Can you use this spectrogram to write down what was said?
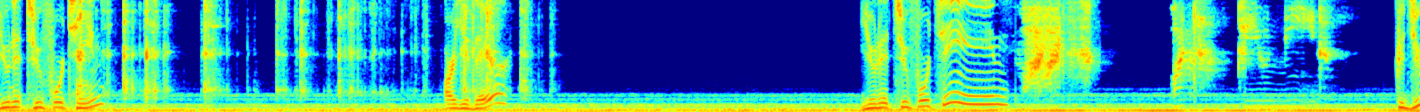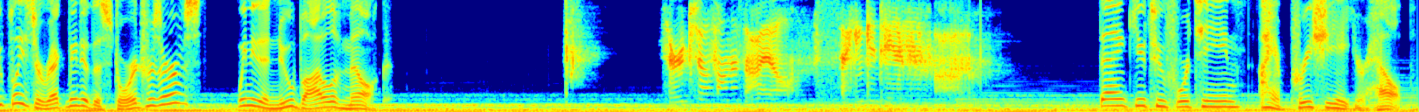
Unit 214? Are you there? Unit 214? What What do you need? Could you please direct me to the storage reserves? We need a new bottle of milk. Third shelf on this aisle, second container from the bottom. Thank you, 214. I appreciate your help.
